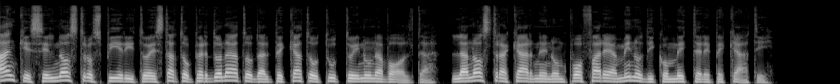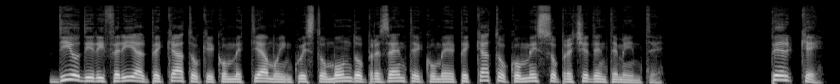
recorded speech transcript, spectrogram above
Anche se il nostro spirito è stato perdonato dal peccato tutto in una volta, la nostra carne non può fare a meno di commettere peccati. Dio di riferì al peccato che commettiamo in questo mondo presente come peccato commesso precedentemente. Perché?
